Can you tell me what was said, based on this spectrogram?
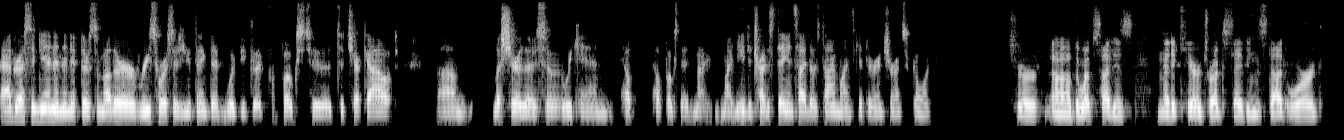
address again, and then if there's some other resources you think that would be good for folks to to check out, um, let's share those so we can help help folks that might might need to try to stay inside those timelines get their insurance going. Sure. Uh, the website is MedicareDrugSavings.org.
